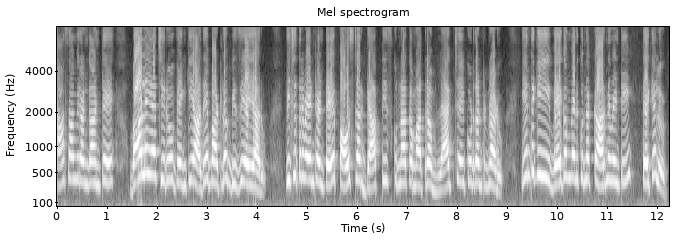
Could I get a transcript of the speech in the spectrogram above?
నాసామిరంగా అంటే బాలయ్య చిరు వెంకీ అదే బాటలో బిజీ అయ్యారు. విచిత్రం ఏంటంటే పవర్ స్టార్ గ్యాప్ తీసుకున్నాక మాత్రం ల్యాగ్ చేయకూడదంటున్నాడు. ఇంతకీ ఈ వేగం వెనుకున్న కారణం ఏంటి? టేక్ ఏ లుక్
